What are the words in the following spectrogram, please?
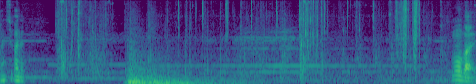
한 시간 했대 스무 발.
